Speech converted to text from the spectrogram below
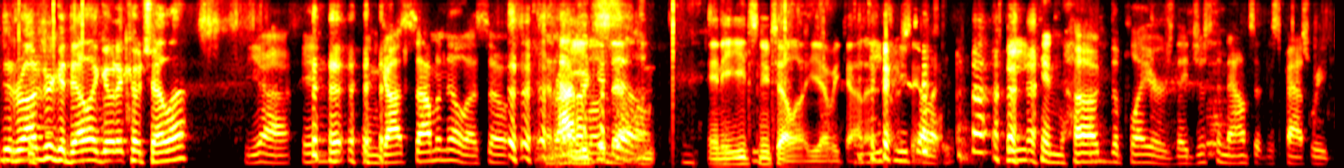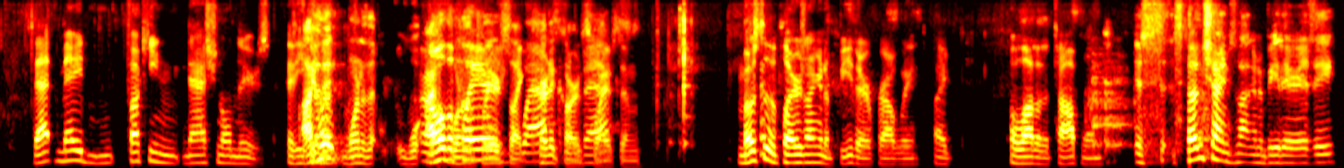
Did Roger Goodella go to Coachella? Yeah, and, and got salmonella. So And Roger he eats- Goodell and he eats Nutella. Yeah, we got it. eats Nutella. he can hug the players. They just announced it this past week. That made fucking national news. That he I could hope one of the w- I All hope the one of the players players like credit and card swipes him. most of the players aren't going to be there. Probably like a lot of the top ones. Is Sunshine's not going to be there, is he?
